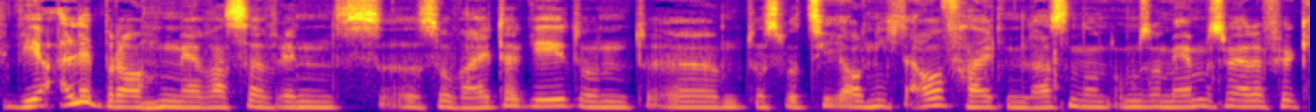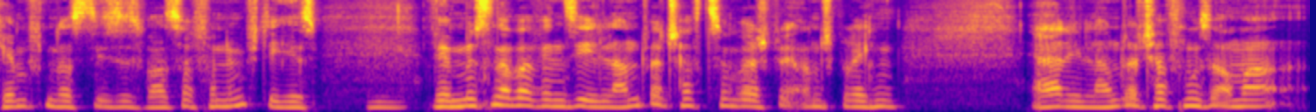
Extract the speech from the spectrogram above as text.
Wir alle brauchen mehr Wasser, wenn es äh, so weitergeht und äh, das wird sich auch nicht aufhalten lassen und umso mehr müssen wir dafür kämpfen, dass dieses Wasser vernünftig ist. Mhm. Wir müssen aber, wenn Sie die Landwirtschaft zum Beispiel ansprechen, ja, die Landwirtschaft muss auch mal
